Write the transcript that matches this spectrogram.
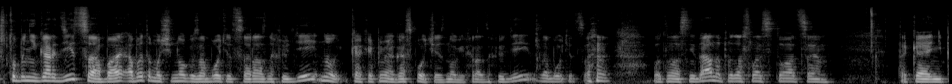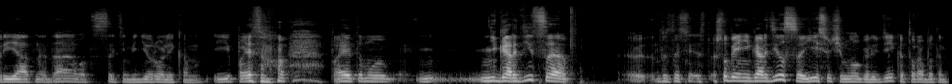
чтобы не гордиться, об, об этом очень много заботится разных людей. Ну, как я понимаю, Господь через многих разных людей заботится. Вот у нас недавно произошла ситуация такая неприятная, да, вот с этим видеороликом. И поэтому, поэтому не гордиться, э, чтобы я не гордился, есть очень много людей, которые об этом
